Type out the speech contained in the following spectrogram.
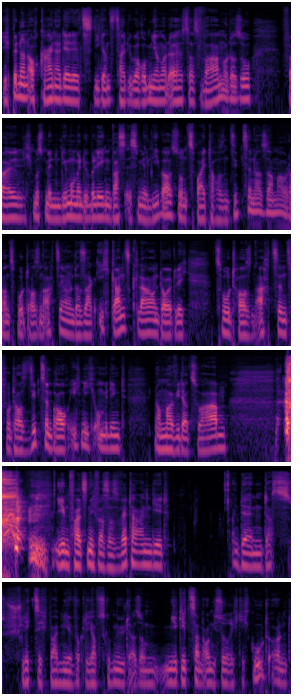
ich bin dann auch keiner, der jetzt die ganze Zeit über rumjammert, äh, ist das warm oder so weil ich muss mir in dem Moment überlegen, was ist mir lieber, so ein 2017er Sommer oder ein 2018er und da sage ich ganz klar und deutlich 2018, 2017 brauche ich nicht unbedingt nochmal wieder zu haben. Jedenfalls nicht, was das Wetter angeht. Denn das schlägt sich bei mir wirklich aufs Gemüt. Also mir geht es dann auch nicht so richtig gut. Und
